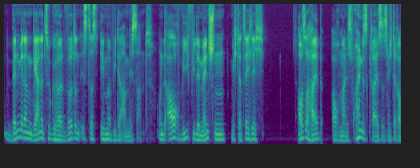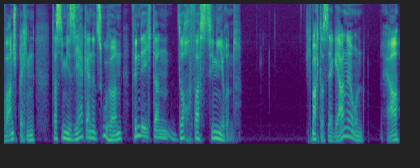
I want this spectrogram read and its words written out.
Wenn mir dann gerne zugehört wird, dann ist das immer wieder amüsant. Und auch wie viele Menschen mich tatsächlich außerhalb auch meines Freundeskreises mich darauf ansprechen, dass sie mir sehr gerne zuhören, finde ich dann doch faszinierend. Ich mache das sehr gerne und ja,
